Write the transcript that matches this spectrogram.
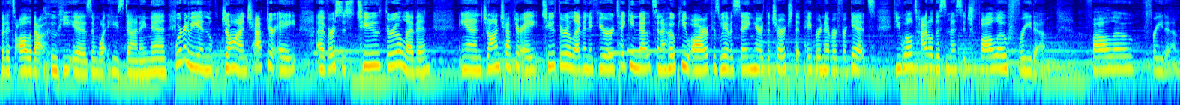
but it's all about who He is and what He's done. Amen. We're going to be in John chapter 8, uh, verses 2 through 11 and John chapter 8, 2 through 11. If you're taking notes, and I hope you are, because we have a saying here at the church that paper never forgets, if you will title this message, Follow Freedom. Follow Freedom.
